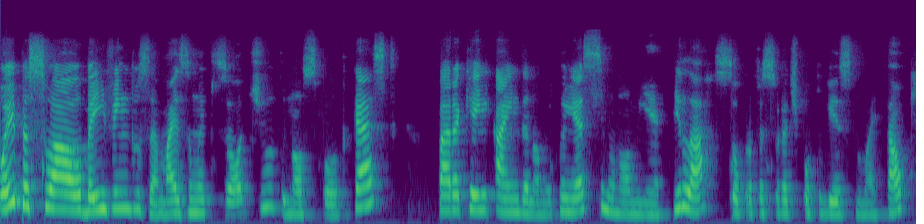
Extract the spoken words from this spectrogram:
Oi, pessoal, bem-vindos a mais um episódio do nosso podcast. Para quem ainda não me conhece, meu nome é Pilar, sou professora de português no iTalk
